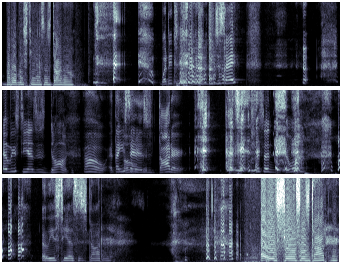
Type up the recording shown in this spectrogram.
But at least he has his doggo. What did, what did you just say? At least he has his dog. Oh, I thought you said Oh. his daughter. I said, what? At least he has his daughter. At least he has his daughter.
